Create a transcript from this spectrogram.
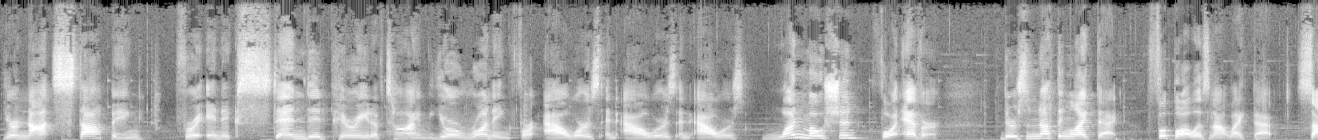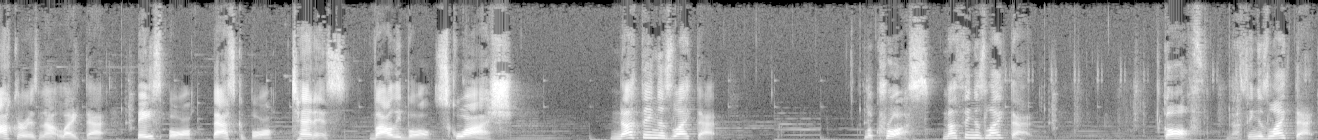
You're not stopping for an extended period of time. You're running for hours and hours and hours. One motion forever. There's nothing like that Football is not like that. Soccer is not like that. Baseball, basketball, tennis, volleyball, squash. Nothing is like that. Lacrosse, nothing is like that. Golf, nothing is like that.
